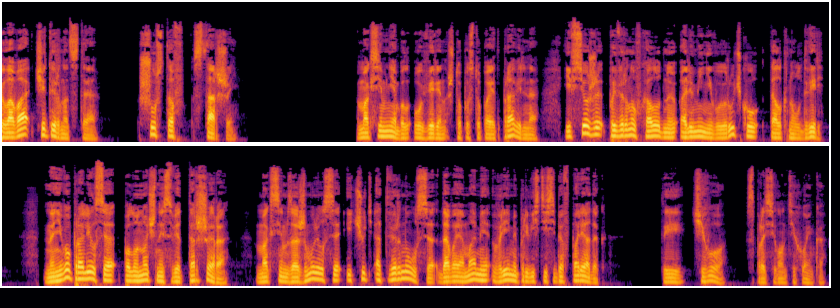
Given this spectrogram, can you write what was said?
Глава 14. Шустов-старший. Максим не был уверен, что поступает правильно, и все же, повернув холодную алюминиевую ручку, толкнул дверь. На него пролился полуночный свет торшера. Максим зажмурился и чуть отвернулся, давая маме время привести себя в порядок. «Ты чего?» — спросил он тихонько.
